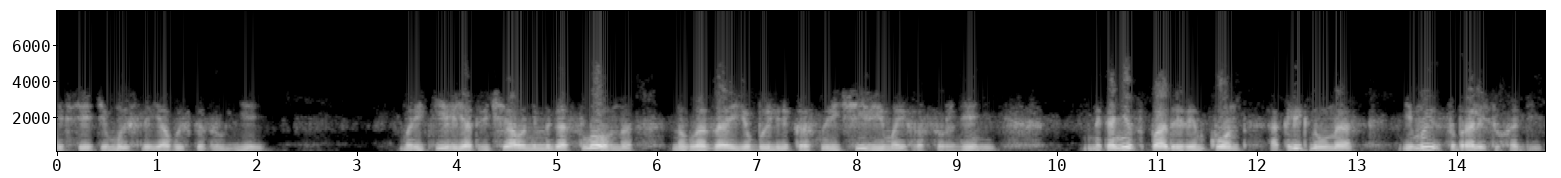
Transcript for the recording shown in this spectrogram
и все эти мысли я высказал ей. Марикилья отвечала немногословно, но глаза ее были красноречивее моих рассуждений. Наконец падре Ренкон окликнул нас, и мы собрались уходить.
